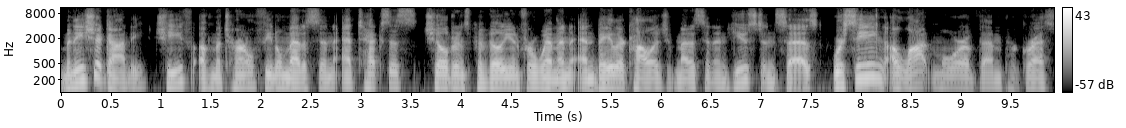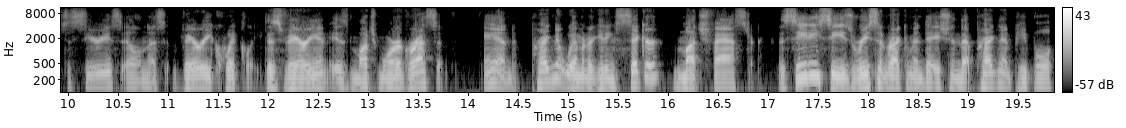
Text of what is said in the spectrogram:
Manisha Gandhi, chief of maternal fetal medicine at Texas Children's Pavilion for Women and Baylor College of Medicine in Houston, says, We're seeing a lot more of them progress to serious illness very quickly. This variant is much more aggressive and pregnant women are getting sicker much faster. The CDC's recent recommendation that pregnant people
